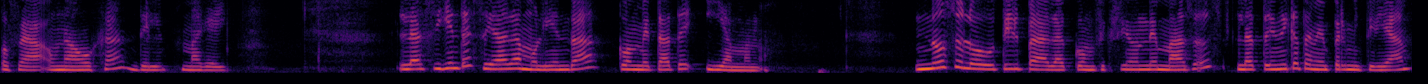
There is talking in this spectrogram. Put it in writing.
o sea, una hoja del maguey. La siguiente sería la molienda con metate y a mano. No solo útil para la confección de masas, la técnica también permitiría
